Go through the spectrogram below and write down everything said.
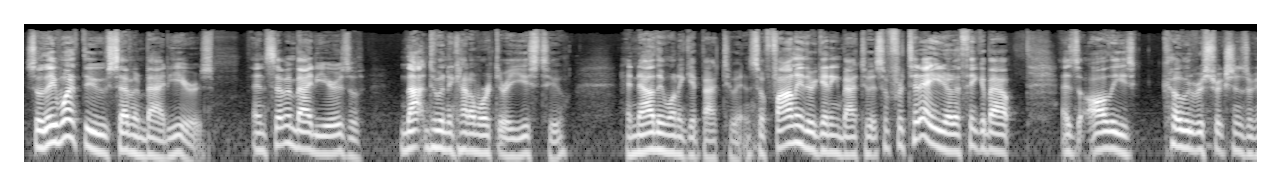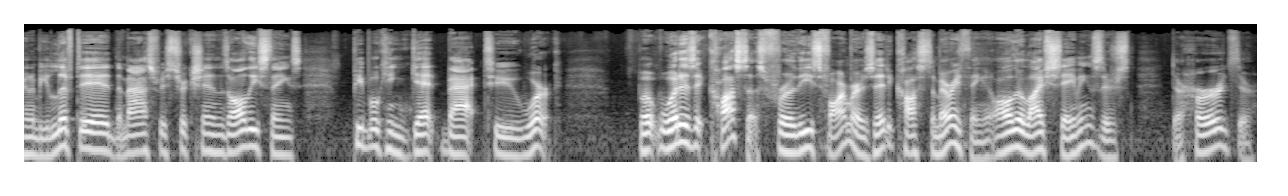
So they went through seven bad years, and seven bad years of not doing the kind of work they were used to, and now they want to get back to it. And so finally they're getting back to it. So for today, you know, to think about as all these COVID restrictions are going to be lifted, the mask restrictions, all these things, people can get back to work. But what does it cost us for these farmers? It costs them everything, all their life savings, their their herds, their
